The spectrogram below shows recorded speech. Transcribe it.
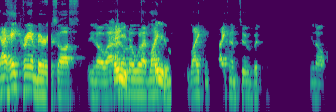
I hate cranberry sauce. You know, I, I don't know what I'd like them, like liking them to, but you know,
